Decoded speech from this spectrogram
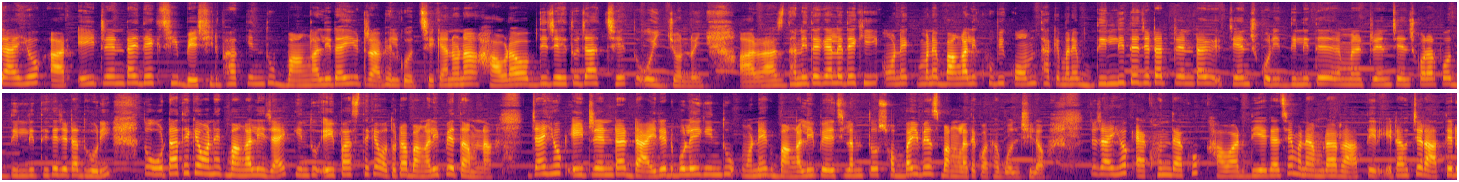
যাই হোক, আর এই ট্রেনটাই দেখছি বেশিরভাগ কিন্তু বাঙালিরাই ট্রাভেল করছে, কেননা হাওড়া অবধি যেহেতু যাচ্ছে, তো ওই জন্যই। আর রাজধানীতে গেলে দেখি অনেক মানে বাঙালি খুবই কম থাকে মানে দিল্লিতে যেটা ট্রেনটা চেঞ্জ করি, দিল্লিতে মানে ট্রেন চেঞ্জ করার পর দিল্লি থেকে যেটা ধরি, তো ওটা থেকে অনেক বাঙালি যায়, কিন্তু এই পাশ থেকে অতটা বাঙালি পেতাম না। যাই হোক, এই ট্রেনটা ডাইরেক্ট বলেই কিন্তু অনেক বাঙালি পেয়েছিলাম, তো সবাই বেশ বাংলাতে কথা বলছিল। তো যাই হোক, এখন দেখো খাবার দিয়ে গেছে মানে আমরা রাতের, এটা হচ্ছে রাতের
